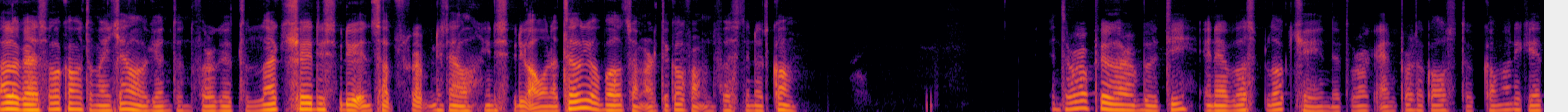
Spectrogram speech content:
Hello guys, welcome to my channel again. Don't forget to like, share this video and subscribe the channel. In this video, I want to tell you about some article from investing.com. Interoperability enables blockchain network and protocols to communicate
